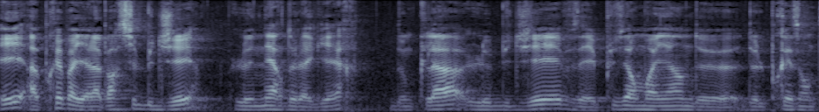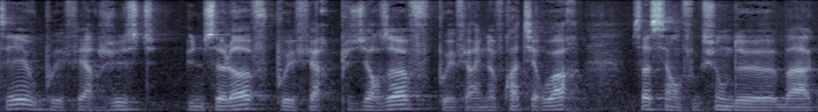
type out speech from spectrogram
Et après, bah, il y a la partie budget, le nerf de la guerre. Donc là, le budget, vous avez plusieurs moyens de, le présenter. Vous pouvez faire juste une seule offre, vous pouvez faire plusieurs offres, vous pouvez faire une offre à tiroir. Ça, c'est en fonction de bah,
